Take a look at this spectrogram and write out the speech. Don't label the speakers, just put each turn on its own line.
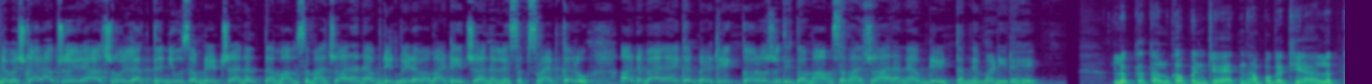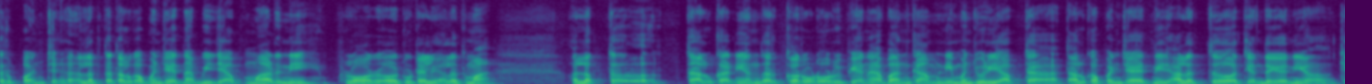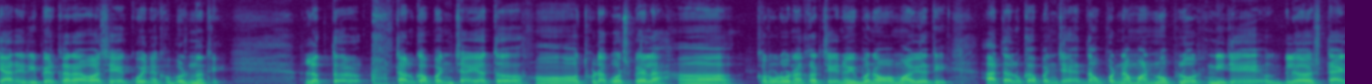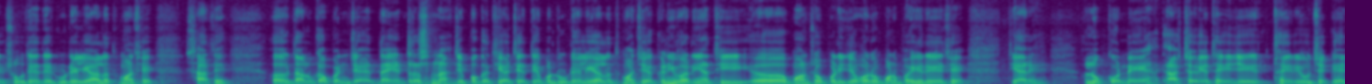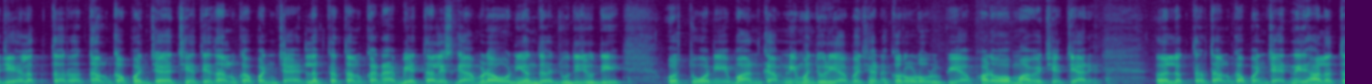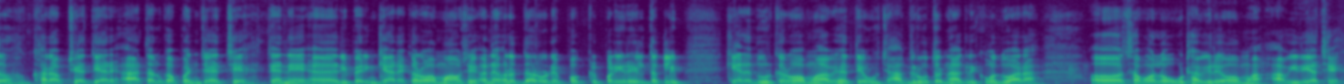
નમસ્કાર, આપ જોઈ રહ્યા છો લખત ન્યૂઝ અપડેટ ચેનલ. તમામ સમાચાર અને અપડેટ મેળવવા માટે ચેનલને સબસ્ક્રાઇબ કરો અને બેલ આઇકન પર ક્લિક કરો જેથી તમામ સમાચાર અને અપડેટ તમને મળી રહે.
લખતર તાલુકા પંચાયતના પગથિયા, લખતર પંચ લખતર તાલુકા પંચાયતના બીજા માળની ફ્લોર તૂટેલી હાલતમાં લખતર તાલુકાની અંદર કરોડો રૂપિયાના બાંધકામની મંજૂરી આપતા તાલુકા પંચાયતની જ હાલત અત્યંત દયનીય. ક્યારે રિપેર કરાવવા છે કોઈને ખબર નથી. લખતર તાલુકા પંચાયત થોડાક વર્ષ પહેલાં કરોડોના ખર્ચે નવી બનાવવામાં આવી હતી. આ તાલુકા પંચાયતના ઉપરના માળનો ફ્લોરની જે સ્ટાઇલ શું છે તે તૂટેલી હાલતમાં છે. સાથે તાલુકા પંચાયતના એન્ટ્રન્સના જે પગથિયા છે તે પણ તૂટેલી હાલતમાં છે. ઘણીવાર ત્યાંથી માણસો પડી જવાનો પણ ભય રહે છે. ત્યારે, લોકોને આશ્ચર્ય થઈ જે, થઈ રહ્યું છે કે જે લખતર તાલુકા પંચાયત છે તે તાલુકા પંચાયત લખતર તાલુકાના બેતાલીસ ગામડાઓની અંદર જુદી જુદી વસ્તુઓની બાંધકામની મંજૂરી આપે છે અને કરોડો રૂપિયા ફાળવવામાં આવે છે ત્યારે. લખતર તાલુકા પંચાયતની જ હાલત ખરાબ છે ત્યારે આ તાલુકા પંચાયત છે તેને રિપેરિંગ ક્યારે કરવામાં આવશે અને અરજદારોને પડી રહેલી તકલીફ ક્યારે દૂર કરવામાં આવે છે તેવું જાગૃત નાગરિકો દ્વારા સવાલો ઉઠાવી રહેવામાં આવી રહ્યા છે.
